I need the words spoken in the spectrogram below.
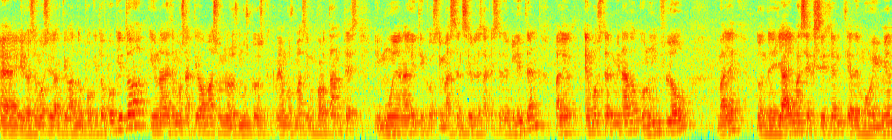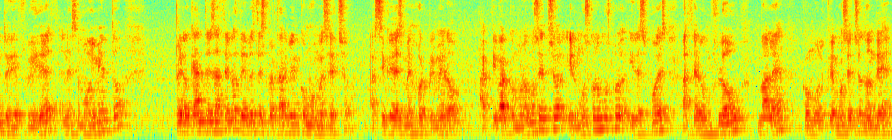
Eh, y los hemos ido activando poquito a poquito y una vez hemos activado más o menos los músculos que creemos más importantes y muy analíticos y más sensibles a que se debiliten, ¿vale? hemos terminado con un flow ¿vale? donde ya hay más exigencia de movimiento y de fluidez en ese movimiento pero que antes de hacerlo debes despertar bien como hemos hecho así que es mejor primero activar como lo hemos hecho, ir músculo a músculo y después hacer un flow, ¿vale? Como el que hemos hecho donde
